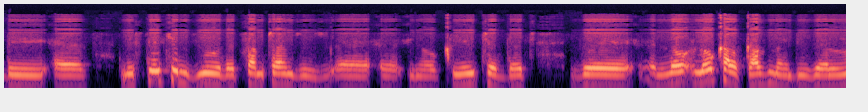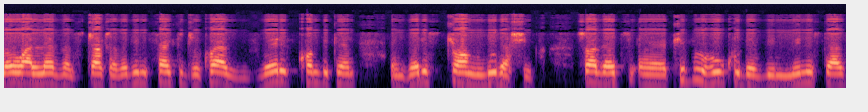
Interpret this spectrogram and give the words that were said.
the uh, mistaken view that sometimes is uh, uh, you know created that the lo- local government is a lower level structure that in fact it requires very competent and very strong leadership so that uh, people who could have been ministers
